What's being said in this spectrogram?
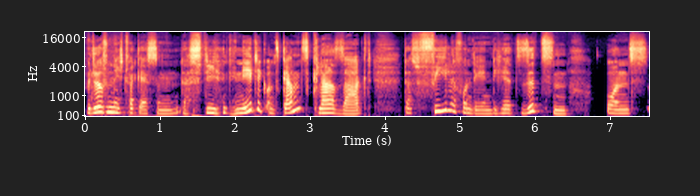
Wir dürfen nicht vergessen, dass die Genetik uns ganz klar sagt, dass viele von denen, die jetzt sitzen und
